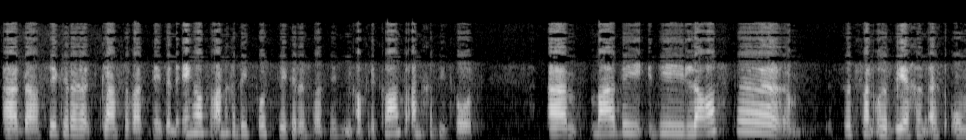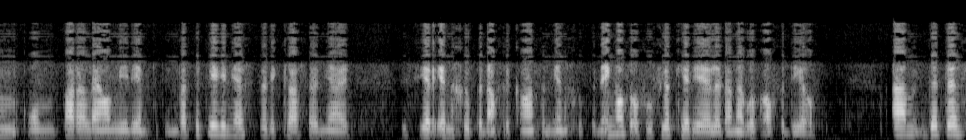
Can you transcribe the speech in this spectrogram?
Uh, daar sekere klasse wat net in Engels aangebied word, sekere wat net in Afrikaans aangebied word. Ehm um, maar die die laaste soort van oorweging is om om parallel medium te doen. Wat beteken jy vir die klasse en jy studeer een groep in Afrikaans en een groep in Engels of hoeveel keer jy hulle dan nou ook al verdeel? Ehm um, dit is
